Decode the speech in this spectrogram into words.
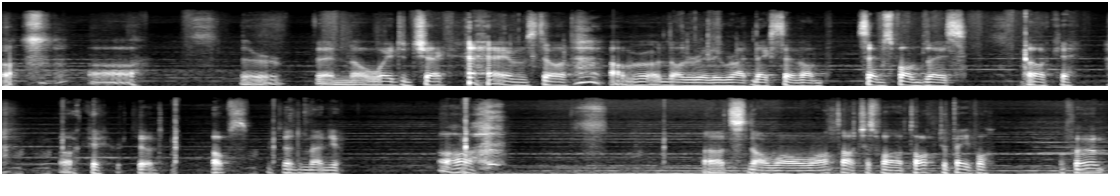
oh. Oh. There been no way to check. I'm still, I'm not really right next to him. Same spawn place. Okay. Okay, return. Oops, return to menu. Oh. That's not what I want. I just want to talk to people. Confirm.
